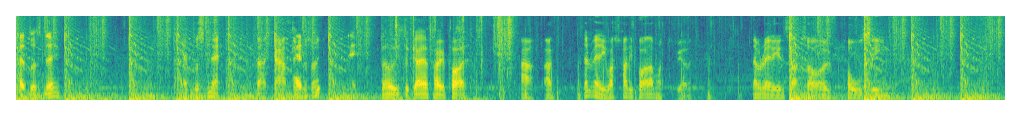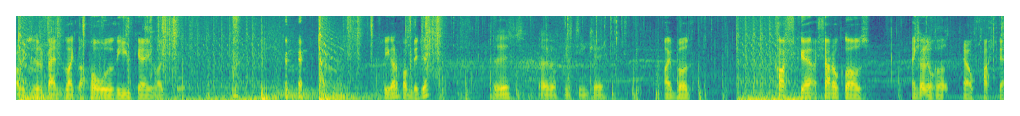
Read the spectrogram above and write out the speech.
Headless Nick. Headless Nick. Is that a car thing or something? No, he's the guy of Harry Potter. Ah, I didn't really watch Harry Potter that much, to be honest. Never really into that sort of whole scene. Probably just defend like the whole of the UK, like. For... you got a bomb, did you? Is. I got 15k. Hi, bud. Koshka or Shadow Claws? I think Shadow you- Claws. No, Koshka.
